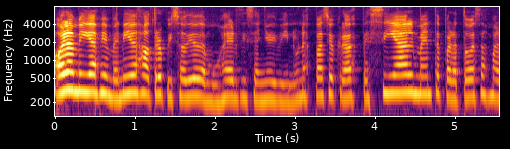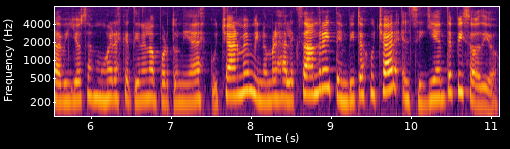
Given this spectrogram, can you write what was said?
Hola amigas, bienvenidas a otro episodio de Mujer Diseño Divino, un espacio creado especialmente para todas esas maravillosas mujeres que tienen la oportunidad de escucharme. Mi nombre es Alexandra y te invito a escuchar el siguiente episodio.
